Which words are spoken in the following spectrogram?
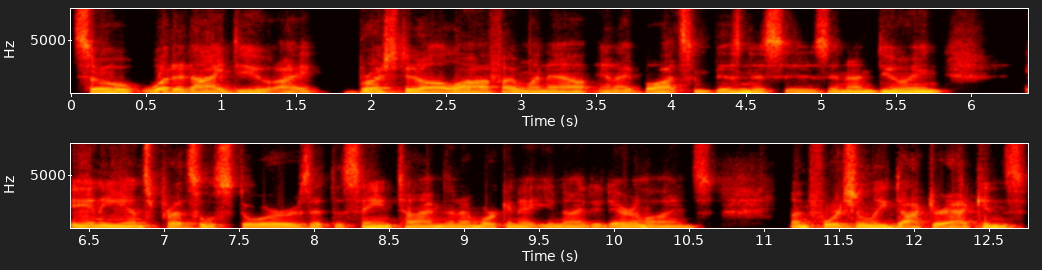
So, what did I do? I brushed it all off. I went out and I bought some businesses, and I'm doing Auntie Anne's pretzel stores at the same time that I'm working at United Airlines unfortunately, Dr. Atkins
